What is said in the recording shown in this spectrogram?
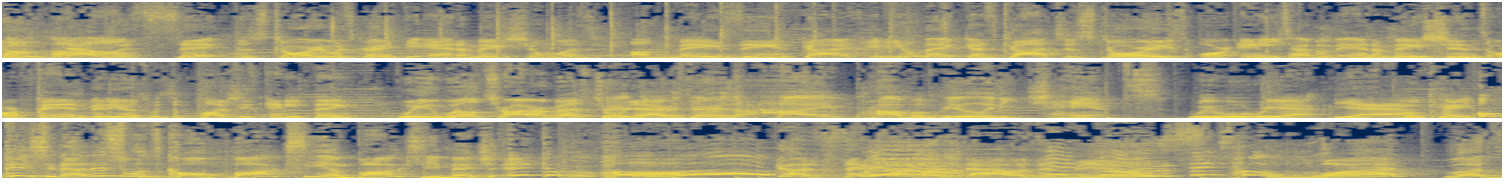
No. Dude, that was sick. The story was great. The animation was amazing. Guys, if you make us Gacha stories or any type of animations or fan videos with the plushies, anything, we will try our best to There- react there's, to there's it. a high probability chance we will react. Yeah. Okay. Okay, so now this one's called Foxy and Boxy Adventure. It go- Got 600,000 views. Six What? Let's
